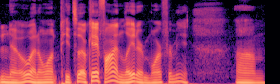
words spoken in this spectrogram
No, I don't want pizza. Okay, fine, later, more for me. Um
